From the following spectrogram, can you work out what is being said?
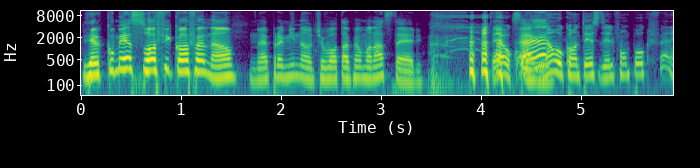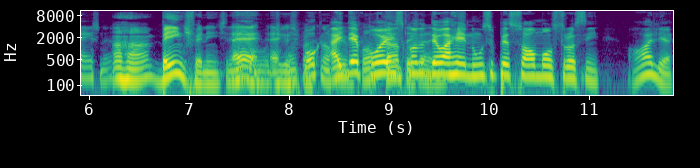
Ele começou, ficou, falou: não, não é pra mim, não. Deixa eu voltar pro meu monastério. É, o, É. Não, o contexto dele foi um pouco diferente, né? Aham, bem diferente, né? É, Como é um pouco não. Aí um depois, tanto quando diferente. deu a renúncia, o pessoal mostrou assim: olha,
